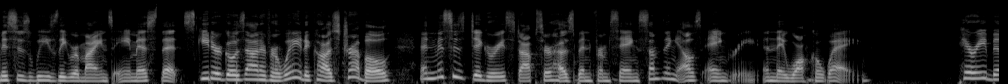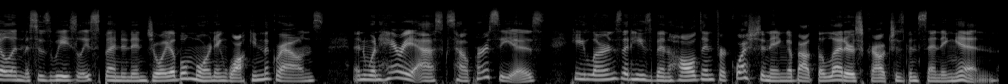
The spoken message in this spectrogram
Mrs. Weasley reminds Amos that Skeeter goes out of her way to cause trouble, and Mrs. Diggory stops her husband from saying something else angry, and they walk away. Harry, Bill, and Mrs. Weasley spend an enjoyable morning walking the grounds, and when Harry asks how Percy is, he learns that he's been hauled in for questioning about the letters Crouch has been sending in.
